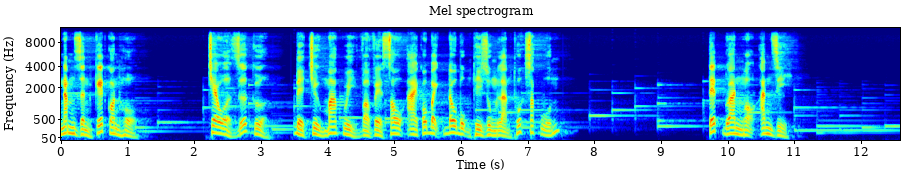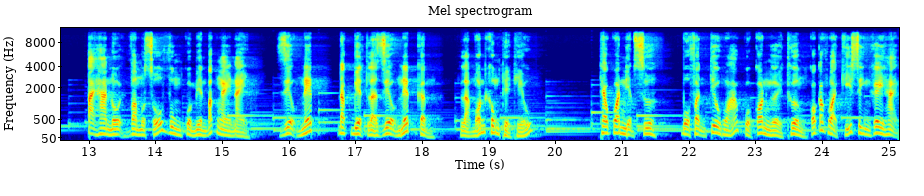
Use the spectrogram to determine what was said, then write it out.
năm dần kết con hổ. Treo ở giữa cửa để trừ ma quỷ và về sau ai có bệnh đau bụng thì dùng làm thuốc sắc uống. Tết đoan ngọ ăn gì? Tại Hà Nội và một số vùng của miền Bắc ngày này, rượu nếp, đặc biệt là rượu nếp cầm, là món không thể thiếu. Theo quan niệm xưa, bộ phận tiêu hóa của con người thường có các loại ký sinh gây hại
